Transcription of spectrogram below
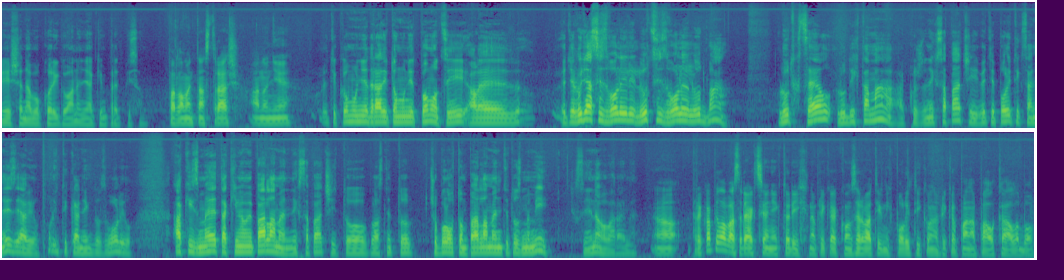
riešené alebo korigované nejakým predpisom. Parlamentná stráž, áno, nie? Viete, komu nie rady, tomu nie pomoci, ale viete, ľudia si zvolili, ľud si zvolil, ľud má. Ľud chcel, ľud ich tam má. Akože nech sa páči. Viete, politik sa nezjavil, politika niekto zvolil. Aký sme, taký máme parlament. Nech sa páči. To vlastne to, čo bolo v tom parlamente, to sme my. Tak si nenahovárajme. Prekvapila vás reakcia niektorých napríklad konzervatívnych politikov, napríklad pána Palka alebo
